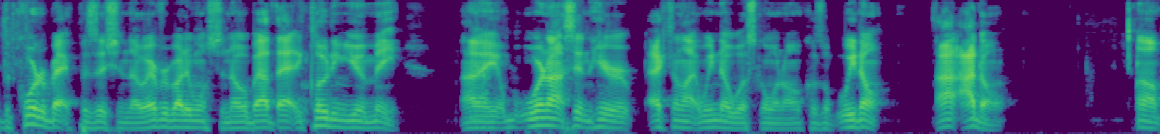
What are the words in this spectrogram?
the quarterback position, though, everybody wants to know about that, including you and me. I mean, we're not sitting here acting like we know what's going on because we don't. I, I don't. Um,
